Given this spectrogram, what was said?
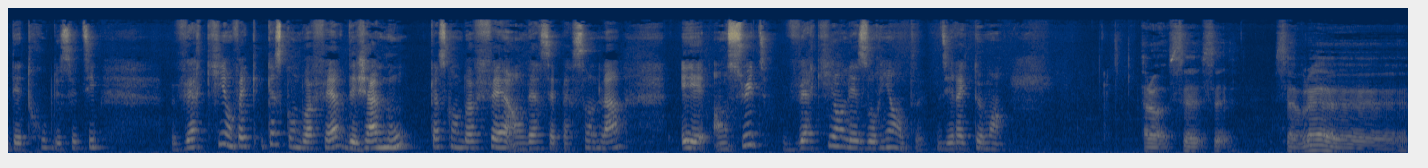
des troubles de ce type, vers qui, en fait, qu'est-ce qu'on doit faire? Déjà nous, qu'est-ce qu'on doit faire envers ces personnes-là, et ensuite, vers qui on les oriente directement? Alors, c'est vrai, euh,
